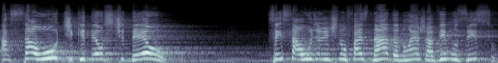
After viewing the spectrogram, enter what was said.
a saúde que Deus te deu. Sem saúde a gente não faz nada, não é? Já vimos isso.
